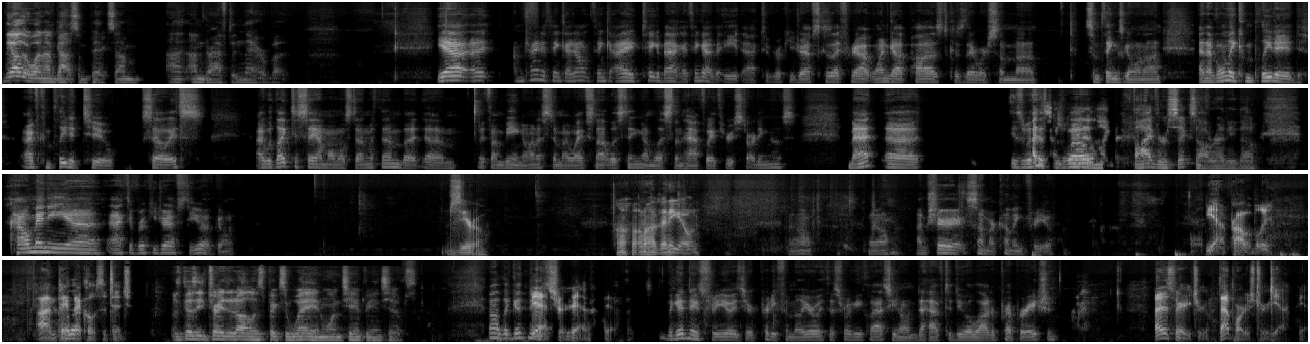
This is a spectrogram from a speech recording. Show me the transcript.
The other one, I've got some picks. I'm I, I'm drafting there, but yeah, I, I'm trying to think. I don't think I take it back. I think I have eight active rookie drafts because I forgot one got paused because there were some uh, some things going on, and I've only completed. I've completed two, so it's. I would like to say I'm almost done with them, but um, if I'm being honest, and my wife's not listening, I'm less than halfway through starting those. Matt uh, is with I us as well. Like five or six already, though. How many uh, active rookie drafts do you have going? Zero. Huh, I don't have any going. Oh, well, I'm sure some are coming for you. Yeah, probably. I haven't paid Well, that that- close attention. It's because he traded all his picks away and won championships. Well, the good news, Yeah, sure. Yeah, yeah. the good news for you is you're pretty familiar with this rookie class. You don't have to do a lot of preparation. That is very true. That part is true. Yeah, yeah.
